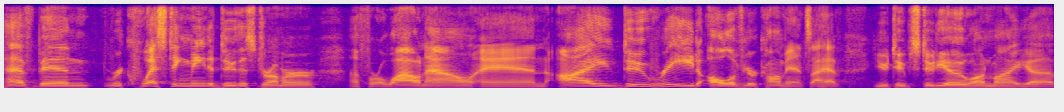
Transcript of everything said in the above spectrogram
have been requesting me to do this drummer uh, for a while now, and I do read all of your comments. I have YouTube Studio on my uh,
